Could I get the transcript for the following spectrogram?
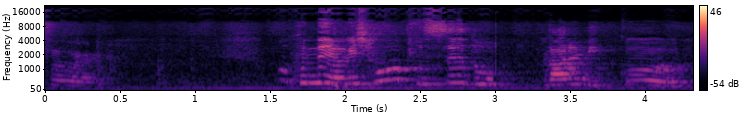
투어. 어 근데 여기 샤워 부스도 나름 있고.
